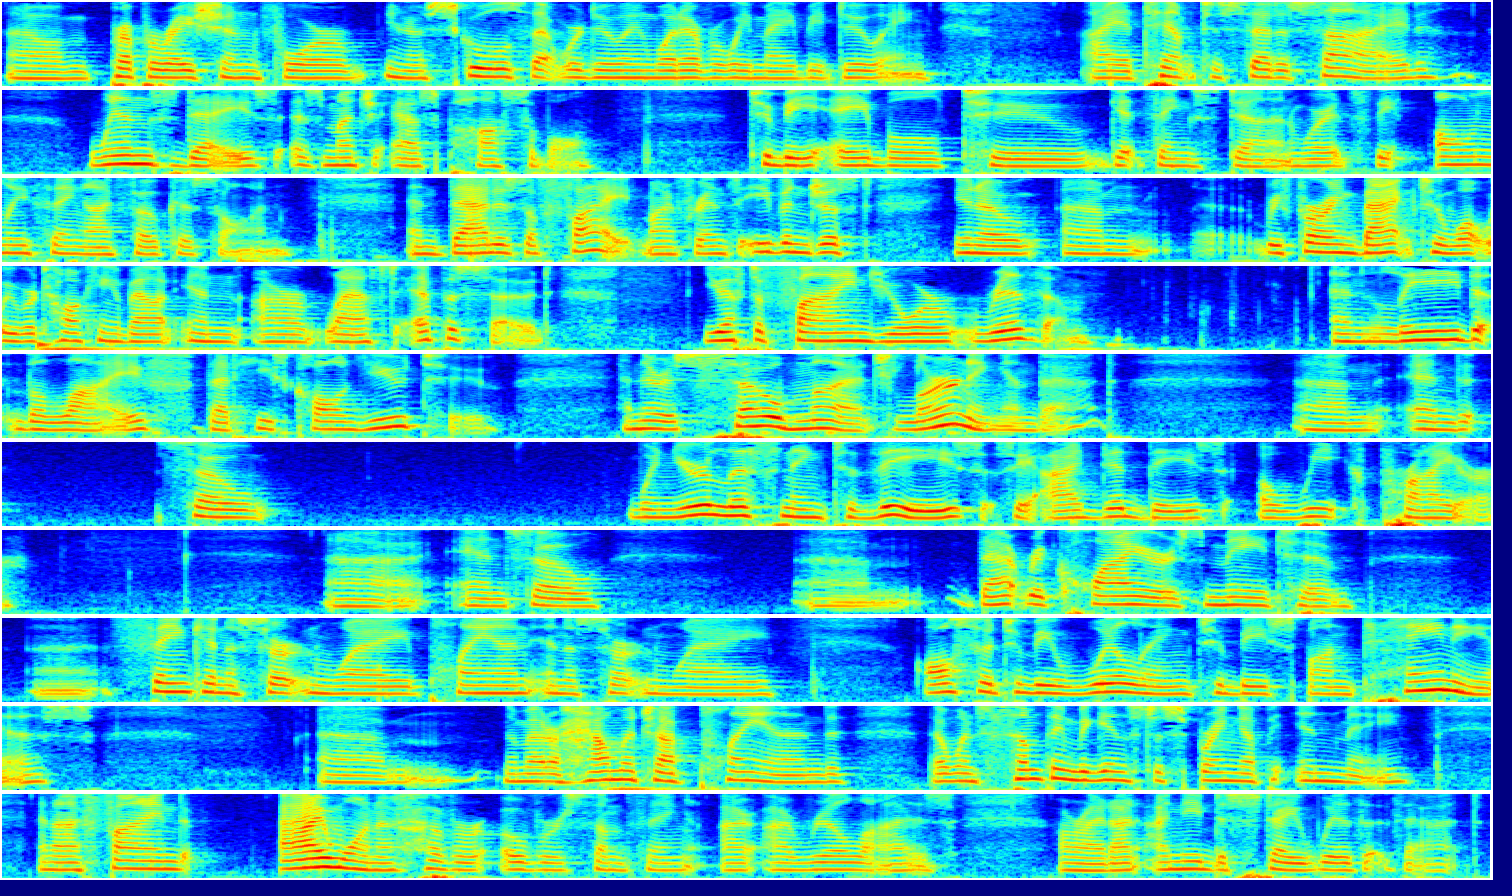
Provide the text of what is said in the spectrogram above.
um, preparation for you know schools that we're doing, whatever we may be doing. I attempt to set aside Wednesdays as much as possible to be able to get things done, where it's the only thing I focus on. And that is a fight, my friends. Even just, you know, um, referring back to what we were talking about in our last episode, you have to find your rhythm and lead the life that He's called you to. And there is so much learning in that. Um, and so when you're listening to these, see, I did these a week prior. Uh, and so um, that requires me to uh, think in a certain way, plan in a certain way, also to be willing to be spontaneous. Um, no matter how much I've planned, that when something begins to spring up in me and I find I want to hover over something, I, I realize, all right, I, I need to stay with that.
